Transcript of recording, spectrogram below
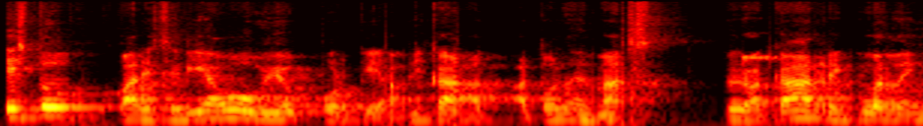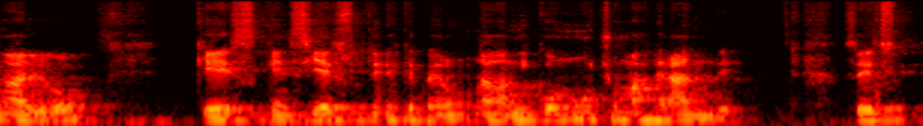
esto parecería obvio porque aplica a, todos los demás, pero acá recuerden algo, que es que en sí tú tienes que tener un abanico mucho más grande. Entonces,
